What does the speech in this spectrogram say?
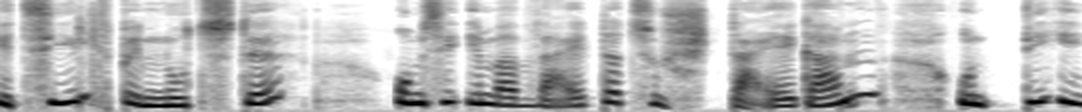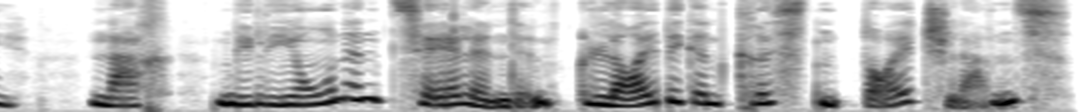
gezielt benutzte, um sie immer weiter zu steigern und die nach Millionen zählenden gläubigen Christen Deutschlands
